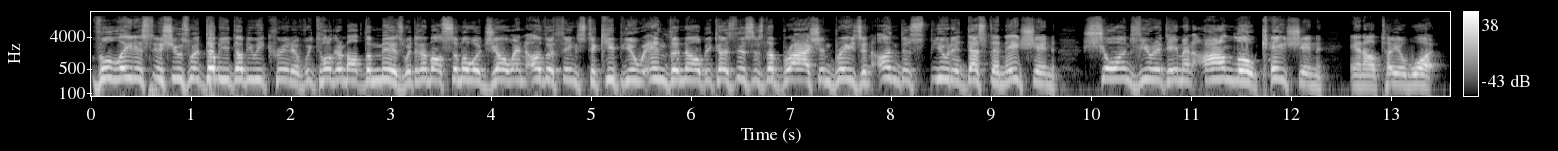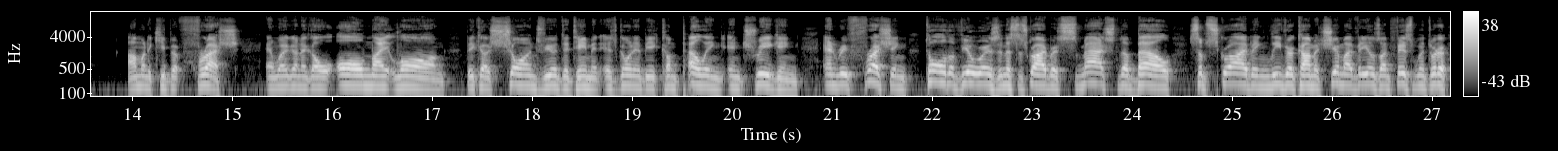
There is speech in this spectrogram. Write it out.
The latest issues with WWE Creative. We're talking about The Miz. We're talking about Samoa Joe and other things to keep you in the know because this is the brash and brazen undisputed destination. Sean's View Entertainment on location. And I'll tell you what, I'm going to keep it fresh and we're going to go all night long because Sean's View Entertainment is going to be compelling, intriguing, and refreshing to all the viewers and the subscribers. Smash the bell, subscribing, leave your comments, share my videos on Facebook and Twitter,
